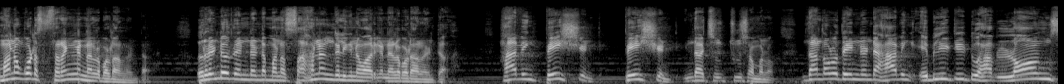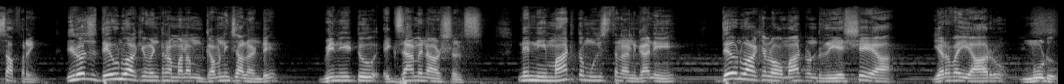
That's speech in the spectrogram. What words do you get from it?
మనం కూడా స్థిరంగా నిలబడాలంట. రెండోది ఏంటంటే మన సహనం కలిగిన వారిగా నిలబడాలంట. హ్యావింగ్ పేషెంట్ పేషెంట్ ఇందా చూ చూసాం మనం. దాని తర్వాత ఏంటంటే having ability to have long suffering ఈరోజు దేవుని వాక్యం వెంటనే మనం గమనించాలండి. We need to examine our selves నేను ఈ మాటతో ముగిస్తున్నాను కానీ దేవుని వాక్యంలో ఒక మాట ఉంటుంది యెషయ ఇరవై ఆరు మూడు.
